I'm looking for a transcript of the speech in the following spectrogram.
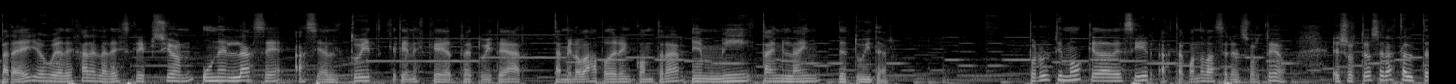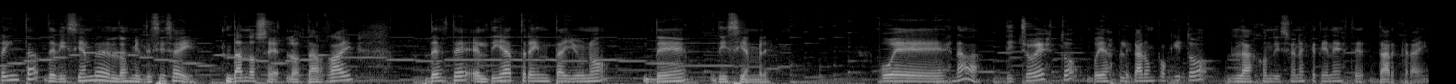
Para ello voy a dejar en la descripción un enlace hacia el tweet que tienes que retuitear. También lo vas a poder encontrar en mi timeline de Twitter. Por último, queda decir hasta cuándo va a ser el sorteo. El sorteo será hasta el 30 de diciembre del 2016, dándose los Darkrai desde el día 31 de diciembre. Pues nada, dicho esto, voy a explicar un poquito las condiciones que tiene este Darkrai.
